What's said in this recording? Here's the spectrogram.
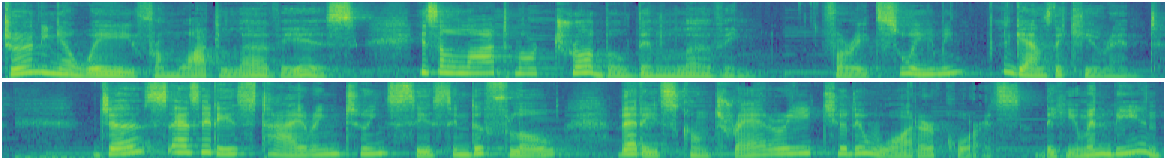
Turning away from what love is is a lot more trouble than loving, for it's swimming against the current. Just as it is tiring to insist in the flow that is contrary to the water course, the human being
